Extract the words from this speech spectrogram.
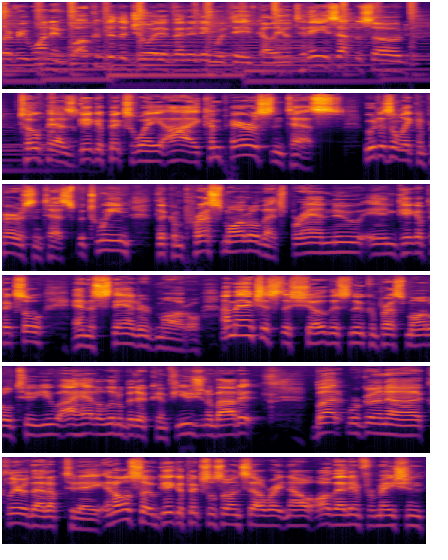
everyone, and welcome to the Joy of Editing with Dave Kelly. On today's episode, Topaz Gigapixel AI comparison tests. Who doesn't like comparison tests between the compressed model that's brand new in Gigapixel and the standard model? I'm anxious to show this new compressed model to you. I had a little bit of confusion about it but we're going to clear that up today. And also, Gigapixel's on sale right now. All that information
